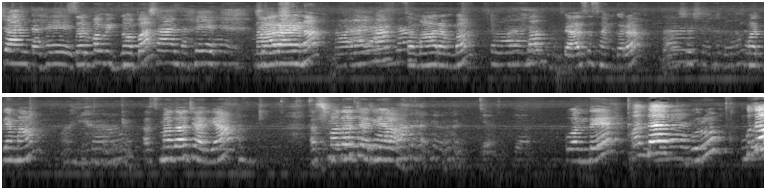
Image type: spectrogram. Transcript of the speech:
శాంతహే. సర్వ విఘ్నోప శాంతహే. నారాయణ. నారాయణ. సమారంభం. దాసశంకర మధ్యమ అస్మదాచార్య అస్మదాచార్య వందే గురు గురు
